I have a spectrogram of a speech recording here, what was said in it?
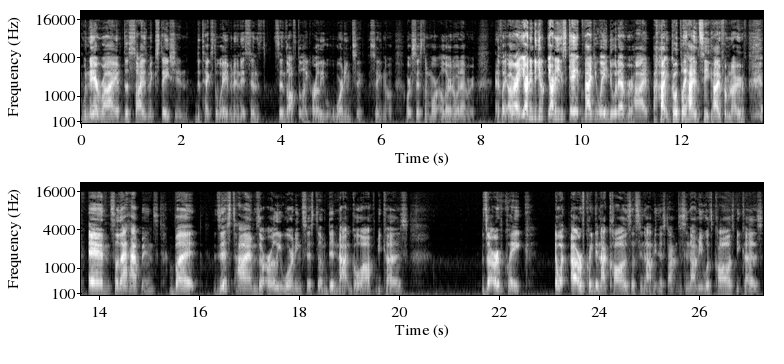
when they arrive, the seismic station detects the wave, and then it sends sends off the like early warning si- signal or system or alert or whatever. And it's like, all right, y'all need to get, y'all need to escape, evacuate, do whatever, hide, hide, go play hide and seek, hide from the earth. And so that happens, but this time the early warning system did not go off because the earthquake what an earthquake did not cause a tsunami this time. The tsunami was caused because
